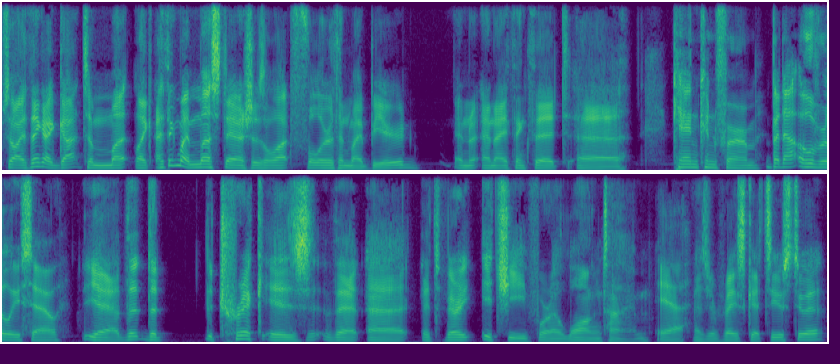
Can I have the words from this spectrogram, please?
so I think I got to mu- like I think my mustache is a lot fuller than my beard, and and I think that uh, Can confirm, but not overly so. yeah the the the trick is that uh, it's very itchy for a long time Yeah. as your face gets used to it.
